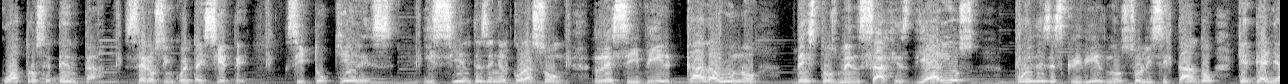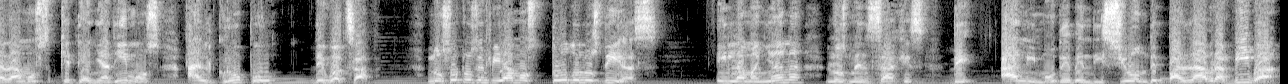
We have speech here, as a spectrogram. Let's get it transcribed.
470 057. Si tú quieres y sientes en el corazón recibir cada uno de estos mensajes diarios, puedes escribirnos solicitando que te añadamos que te añadimos al grupo de WhatsApp. Nosotros enviamos todos los días en la mañana los mensajes de ánimo, de bendición, de palabra viva,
